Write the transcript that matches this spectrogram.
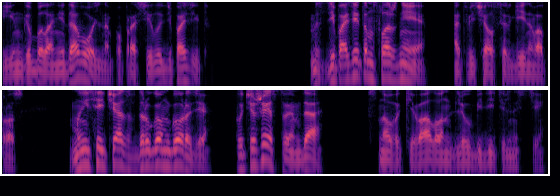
Инга была недовольна, попросила депозит. «С депозитом сложнее», — отвечал Сергей на вопрос. «Мы сейчас в другом городе. Путешествуем, да». Снова кивал он для убедительности.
